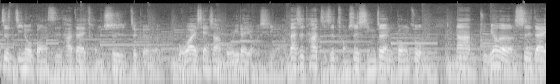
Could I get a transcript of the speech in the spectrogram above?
这基诺公司他在从事这个国外线上博弈类游戏，但是他只是从事行政工作，那主要的是在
